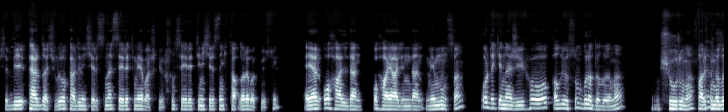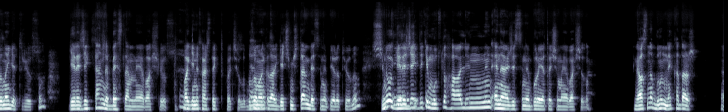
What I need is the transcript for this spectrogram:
İşte bir perde açılıyor. O perdenin içerisinden seyretmeye başlıyorsun. Seyrettiğin içerisindeki tatlara bakıyorsun. Eğer o halden, o hayalinden memnunsan oradaki enerjiyi hop alıyorsun buradalığına, şuuruna, Evet. farkındalığına getiriyorsun. Gelecekten de beslenmeye başlıyorsun. Bak Evet. yeni perspektif açıldı. Bu Evet. kadar geçmişten beslenip yaratıyordun. Şimdi o Şimdi gelecekteki gelecekten. mutlu halinin enerjisini buraya taşımaya başladın. Ve aslında bunun ne kadar e,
